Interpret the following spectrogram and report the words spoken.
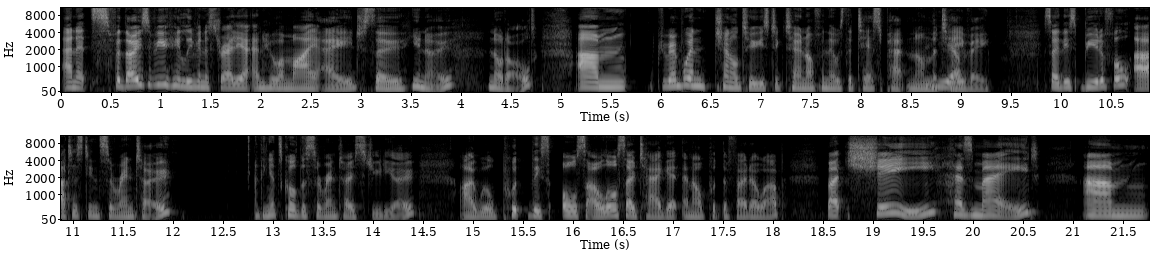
and it's for those of you who live in Australia and who are my age, so you know, not old. Um, do you remember when Channel Two used to turn off and there was the test pattern on the Yep. TV? So this beautiful artist in Sorrento, I think it's called the Sorrento Studio. I will put this also, I'll also tag it and I'll put the photo up. But she has made um,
